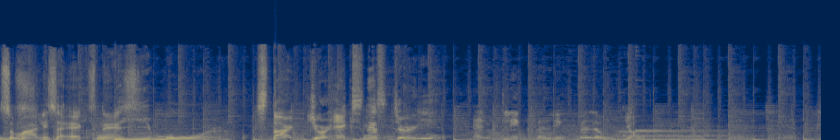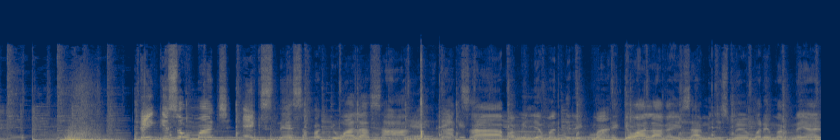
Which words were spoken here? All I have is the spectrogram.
Sumali sa Xness. Be more. Start your Xness journey. And click the link below. Yo! Thank you so much, Xness, sa pagtiwala sa amin at sa pamilya Mandirigma. Nagtiwala kayo sa amin, Diyos may marimar na yan.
